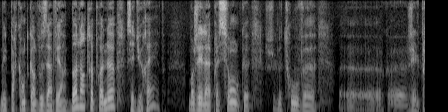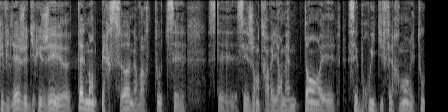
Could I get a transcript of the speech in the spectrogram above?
Mais par contre, quand vous avez un bon entrepreneur, c'est du rêve. Moi, j'ai l'impression que je me trouve... Euh, euh, j'ai le privilège de diriger euh, tellement de personnes, avoir toutes ces, ces, gens travailler en même temps et ces bruits différents et tout.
